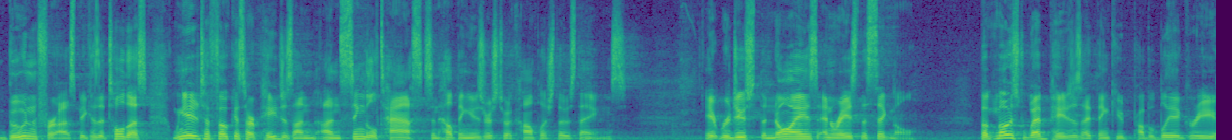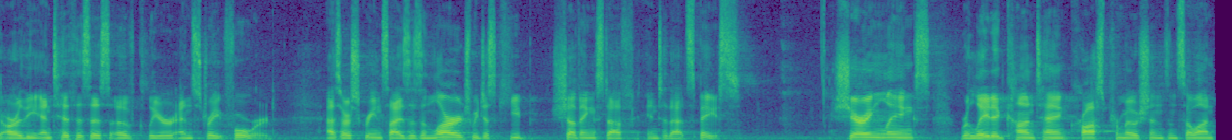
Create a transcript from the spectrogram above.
boon for us because it told us we needed to focus our pages on, on single tasks and helping users to accomplish those things. It reduced the noise and raised the signal. But most web pages, I think you'd probably agree, are the antithesis of clear and straightforward. As our screen sizes enlarge, we just keep shoving stuff into that space sharing links, related content, cross promotions, and so on,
